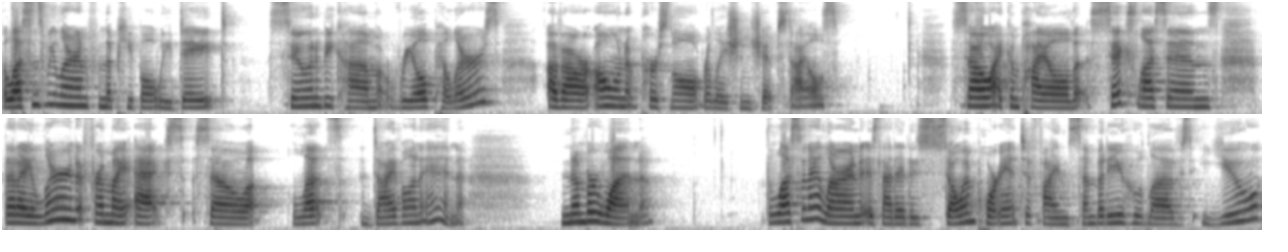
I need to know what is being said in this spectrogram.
The lessons we learn from the people we date soon become real pillars of our own personal relationship styles. So I compiled six lessons that I learned from my ex. So let's dive on in. Number one, the lesson I learned is that it is so important to find somebody who loves you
